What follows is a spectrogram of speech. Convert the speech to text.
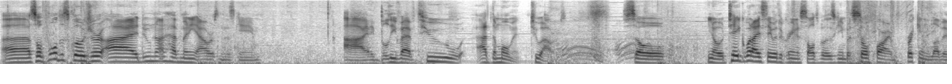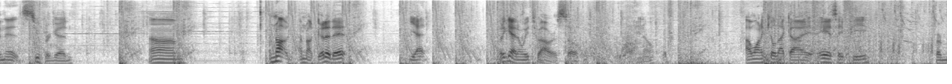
Uh, so full disclosure, I do not have many hours in this game. I believe I have two, at the moment, two hours. So, you know, take what I say with a grain of salt about this game, but so far I'm freaking loving it. It's super good. Um, I'm not, I'm not good at it yet. But again, only two hours, so, you know. I want to kill that guy ASAP from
